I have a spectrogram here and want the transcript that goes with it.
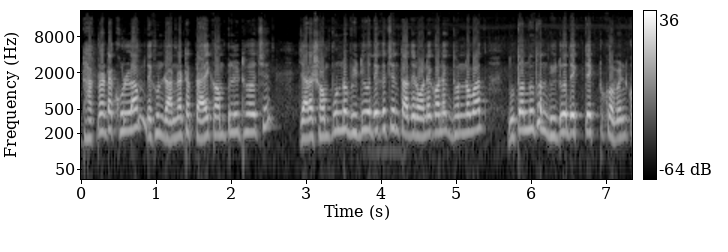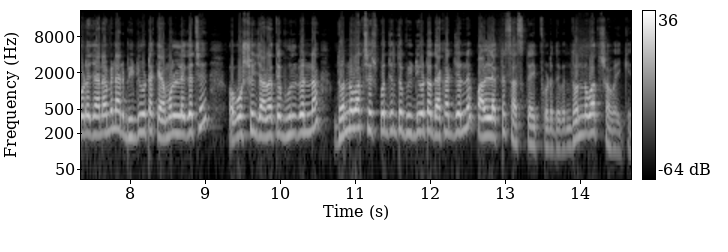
ঢাকনাটা খুললাম। দেখুন, রান্নাটা প্রায় কমপ্লিট হয়েছে। যারা সম্পূর্ণ ভিডিও দেখেছেন, তাদের অনেক অনেক ধন্যবাদ। নূতন নূতন ভিডিও দেখতে একটু কমেন্ট করে জানাবেন, আর ভিডিওটা কেমন লেগেছে অবশ্যই জানাতে ভুলবেন না। ধন্যবাদ শেষ পর্যন্ত ভিডিওটা দেখার জন্য, পারলে একটা সাবস্ক্রাইব করে দেবেন। ধন্যবাদ সবাইকে।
